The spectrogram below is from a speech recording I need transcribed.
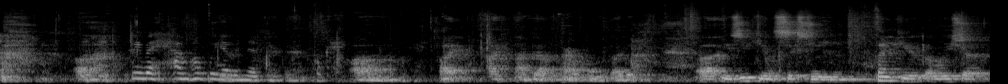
We may, I hope we have enough. Um, I, I, I've got the PowerPoint, I don't. Uh, Ezekiel 16. Thank you, Alicia.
